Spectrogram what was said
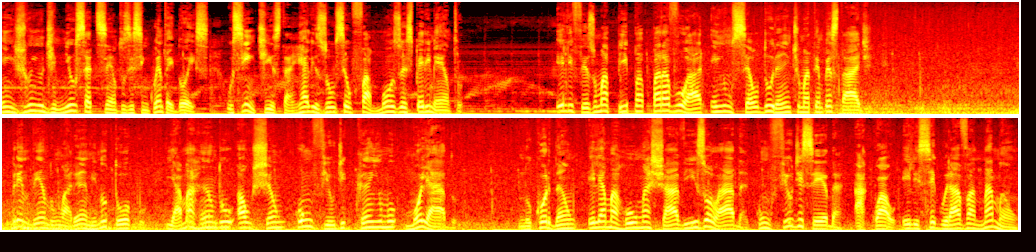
Em junho de 1752, o cientista realizou seu famoso experimento. Ele fez uma pipa para voar em um céu durante uma tempestade, prendendo um arame no topo e amarrando-o ao chão com um fio de cânhamo molhado. No cordão, ele amarrou uma chave isolada com um fio de seda, a qual ele segurava na mão.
